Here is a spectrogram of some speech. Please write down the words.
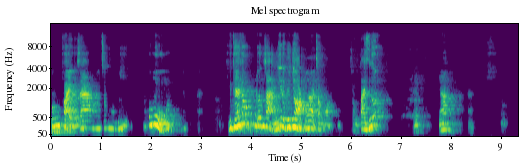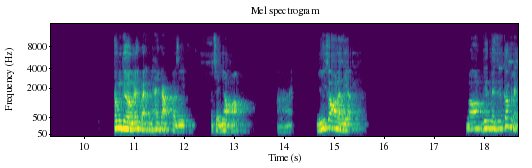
không phải ở da nó trong mồm nghĩ nó có ngủ chỉ thế thôi đơn giản như là cái nhọt nó ở trong trong tay giữa. Đấy, nhá. Thông thường ấy bệnh hay gặp là gì? Ở trẻ nhỏ. Đấy. lý do là gì ạ? Nó viêm tay giữa cấp này.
